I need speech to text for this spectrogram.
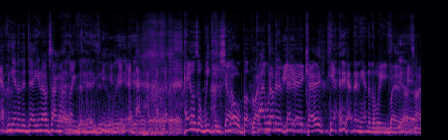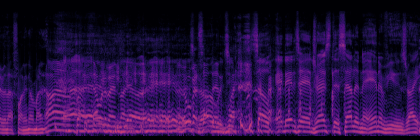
At the end of the day, you know what I'm talking about? Like, hey, it was a weekly show. Yo, but like Probably would've been better- W E A K. Yeah, yeah. Then the end of the week. Wait, that's not even that funny. Never mind. Uh, but that would have been like, it would have been Wrong with something. you? so, and then to address the selling the interviews, right?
